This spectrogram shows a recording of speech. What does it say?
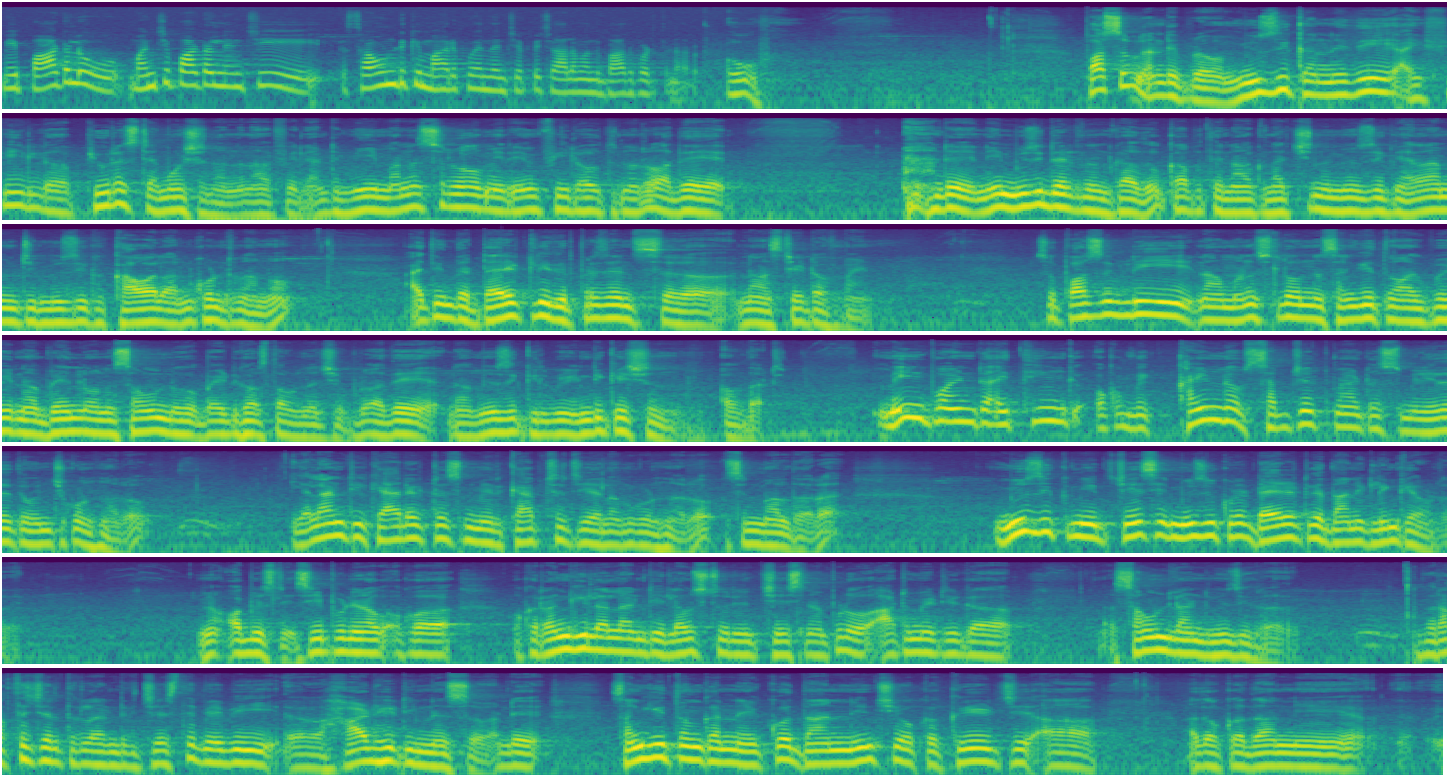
మీ పాటలు మంచి పాటల నుంచి సౌండ్కి మారిపోయిందని చెప్పి చాలామంది బాధపడుతున్నారు. ఓ. పాసిబుల్ అంటే ఇప్పుడు మ్యూజిక్ అనేది ఐ ఫీల్ ప్యూరెస్ట్ ఎమోషన్ అని నా ఫీల్ అంటే మీ మనసులో మీరు ఏం ఫీల్ అవుతున్నారో అదే. అంటే నేను మ్యూజిక్ డైరెక్టర్ కాదు కాకపోతే నాకు నచ్చిన మ్యూజిక్ ఎలాంటి music కావాలనుకుంటున్నానో I think that directly represents నా state of mind so possibly నా మనసులో ఉన్న సంగీతం ఆగిపోయి నా బ్రెయిన్లో ఉన్న సౌండ్ బయటకు వస్తూ ఉండొచ్చు. ఇప్పుడు అదే నా music will be indication of that main point I think ఒక కైండ్ ఆఫ్ సబ్జెక్ట్ మ్యాటర్స్ మీరు ఏదైతే ఉంచుకుంటున్నారో ఎలాంటి క్యారెక్టర్స్ని మీరు క్యాప్చర్ చేయాలనుకుంటున్నారో సినిమాల ద్వారా మ్యూజిక్ మీరు చేసే మ్యూజిక్ కూడా డైరెక్ట్గా దానికి లింక్ అయి ఉంటుంది. ఆబ్వియస్లీ సో ఇప్పుడు నేను ఒక ఒక రంగీలా లాంటి లవ్ స్టోరీ చేసినప్పుడు ఆటోమేటిక్గా సౌండ్ లాంటి మ్యూజిక్ రాదు. రక్త చరిత్ర లాంటిది చేస్తే మేబీ హార్డ్ హీటింగ్నెస్ అంటే సంగీతం కన్నా ఎక్కువ దాని నుంచి ఒక క్రియేట్ చే అదొక దాన్ని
